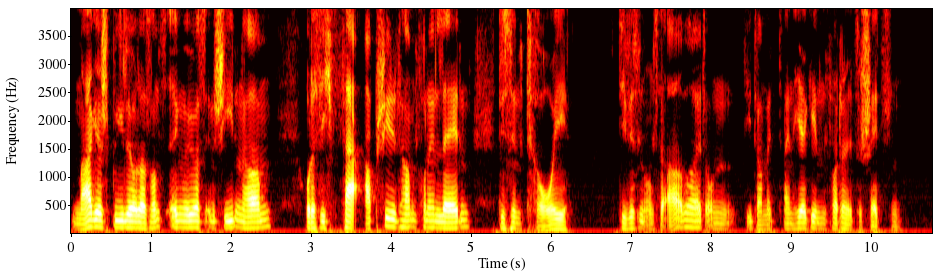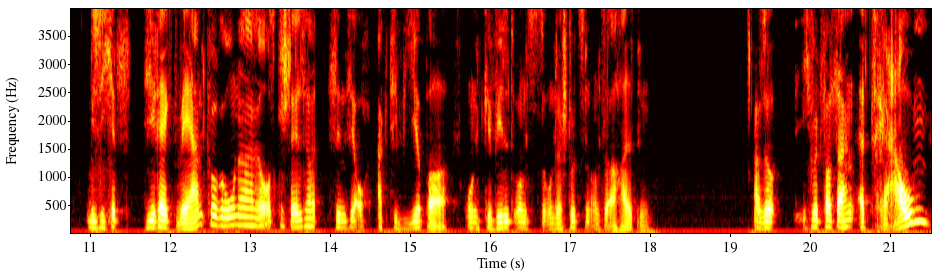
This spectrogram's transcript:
Magierspiele oder sonst irgendwie was entschieden haben oder sich verabschiedet haben von den Läden, die sind treu. Die wissen unsere Arbeit und die damit einhergehenden Vorteile zu schätzen. Wie sich jetzt direkt während Corona herausgestellt hat, sind sie auch aktivierbar und gewillt, uns zu unterstützen und zu erhalten. Also ich würde fast sagen, ein Traum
